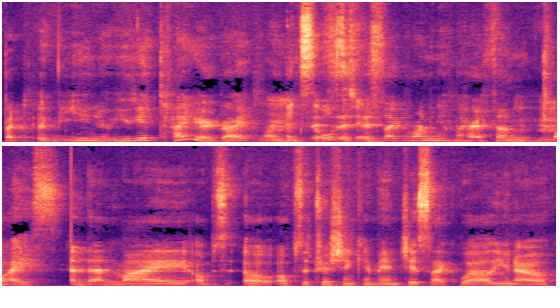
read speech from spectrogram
But, um, you know, you get tired, right? Like, mm-hmm. it's, it's, it's, like running a marathon mm-hmm. twice. And then my obs- oh, obstetrician came in. She's like, well, you know,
